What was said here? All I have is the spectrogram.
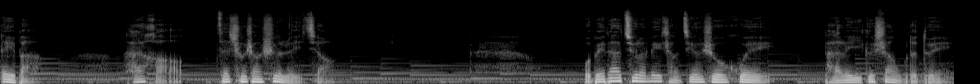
累吧？还好，在车上睡了一觉。”我陪他去了那场签售会。排了一个上午的队，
